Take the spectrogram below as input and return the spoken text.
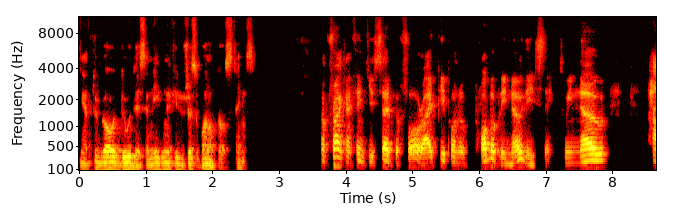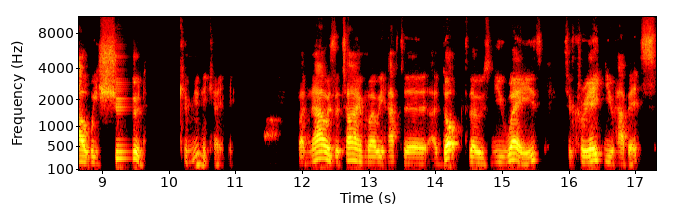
You have to go do this, and even if you do just one of those things. Well, Frank, I think you said before, right? People probably know these things. We know how we should communicate. But now is the time where we have to adopt those new ways to create new habits.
